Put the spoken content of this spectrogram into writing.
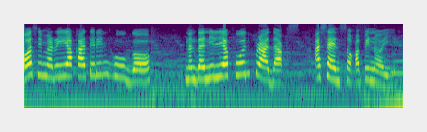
Po si Maria Catherine Hugo ng Danilla Food Products, Asenso Kapinoy.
